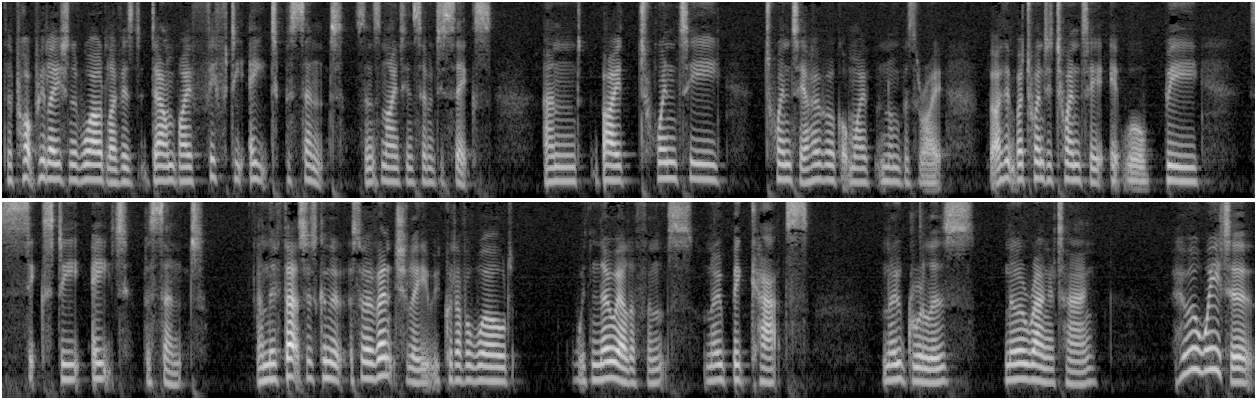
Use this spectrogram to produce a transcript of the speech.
the population of wildlife is down by 58% since 1976. And by 2020, I hope I've got my numbers right, but I think by 2020 it will be 68%. And if that's just going to, so eventually we could have a world with no elephants, no big cats, no gorillas, no orangutan. Who are we to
